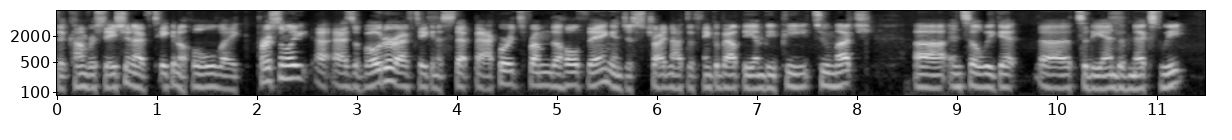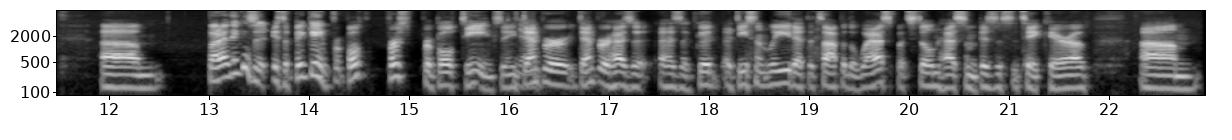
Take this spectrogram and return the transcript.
the conversation. I've taken a whole like personally uh, as a voter, I've taken a step backwards from the whole thing and just tried not to think about the MVP too much uh, until we get uh, to the end of next week. Um, but I think it's a it's a big game for both. First for both teams. I mean, yeah. Denver Denver has a has a good a decent lead at the top of the West, but still has some business to take care of. Um,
